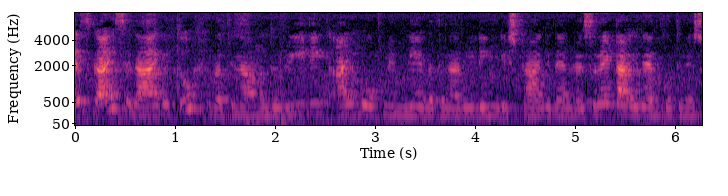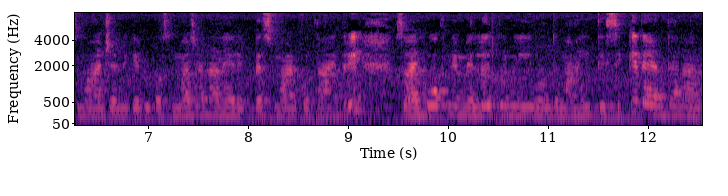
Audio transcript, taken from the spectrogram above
ಎಸ್ ಗಾಯ್ಸ್ ಇದಾಗಿತ್ತು. ಇವತ್ತಿನ ಒಂದು ರೀಡಿಂಗ್ ಐ ಹೋಪ್ ನಿಮಗೆ ಇವತ್ತಿನ ರೀಡಿಂಗ್ ಇಷ್ಟ ಆಗಿದೆ ಅಂಡ್ ರೆಸೊನೇಟ್ ಆಗಿದೆ ಅನ್ಕೋತೀನಿ ಸುಮಾರು ಜನಕ್ಕೆ ಬಿಕಾಸ್ ತುಂಬ ಜನನೇ ರಿಕ್ವೆಸ್ಟ್ ಮಾಡ್ಕೋತಾ ಇದ್ರಿ. ಸೊ ಐ ಹೋಪ್ ನಿಮ್ಮೆಲ್ಲರಿಗೂ ಈ ಒಂದು ಮಾಹಿತಿ ಸಿಕ್ಕಿದೆ ಅಂತ ನಾನು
